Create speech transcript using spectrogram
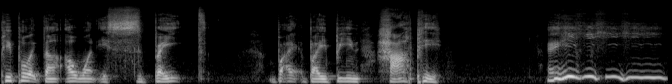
People like that I want to spite by by being happy. this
